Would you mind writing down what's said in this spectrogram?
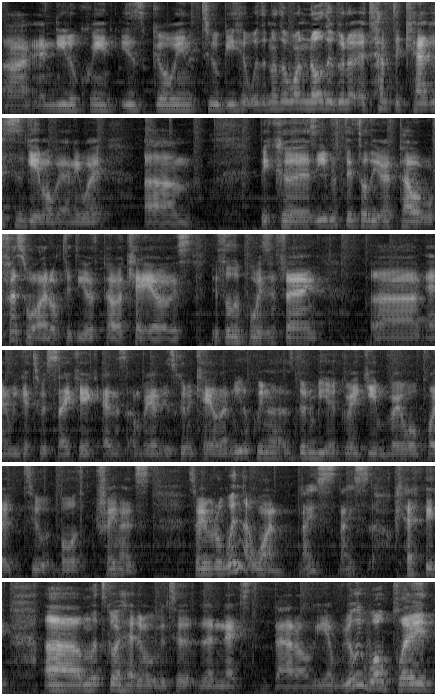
Uh, and queen is going to be hit with another one. No, they're going to attempt to catch. This is game over anyway. Um, because even if they throw the Earth Power, well, first of all, I don't think the Earth Power KOs. They throw the Poison Fang, uh, and we get to a Psychic, and this Umbreon is going to KO that Nidoqueen. is going to be a great game, very well played to both trainers. So able to win that one. Nice, nice. Okay. Um, let's go ahead and move into the next battle. Yeah, really well played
